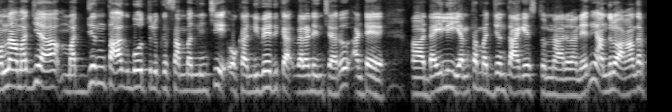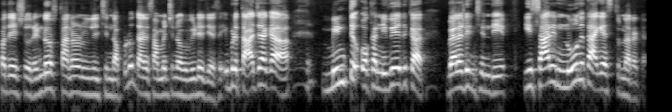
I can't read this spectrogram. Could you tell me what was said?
మొన్న ఆ మధ్య మద్యం తాగుబోతులకు సంబంధించి ఒక నివేదిక వెల్లడించారు. అంటే డైలీ ఎంత మద్యం తాగేస్తున్నారు అనేది అందులో ఆంధ్రప్రదేశ్ రెండో స్థానంలో నిలిచినప్పుడు దానికి సంబంధించిన ఒక వీడియో చేశారు. ఇప్పుడు తాజాగా మింట్ ఒక నివేదిక వెల్లడించింది. ఈసారి నూనె తాగేస్తున్నారట.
